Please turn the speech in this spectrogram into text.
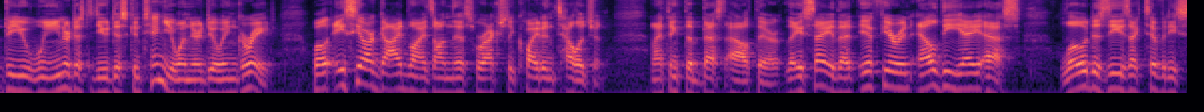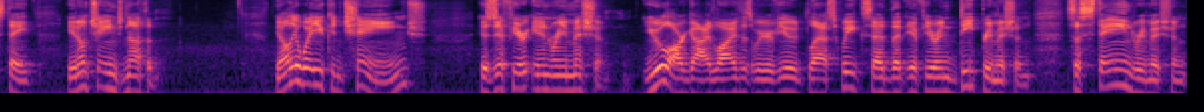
do you wean or just do you discontinue when they're doing great? Well, ACR guidelines on this were actually quite intelligent, and I think the best out there. They say that if you're in LDAS, low disease activity state, you don't change nothing. The only way you can change is if you're in remission. EULAR guidelines, as we reviewed last week, said that if you're in deep remission, sustained remission,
